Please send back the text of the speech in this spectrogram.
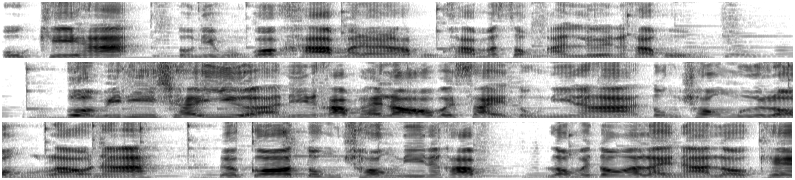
โอเคฮะ ตรงนี้ผมก็คราฟมาแล้วนะครับ ผมคราฟมา 2 อันเลยนะครับผมส่วนวิธีใช้เหยื่ออันนี้นะครับ ให้เราเอาไปใส่ตรงนี้นะฮะตรงช่องมือรองของเรานะ แล้วก็ตรงช่องนี้นะครับ เราไม่ต้องอะไรนะ เราแค่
